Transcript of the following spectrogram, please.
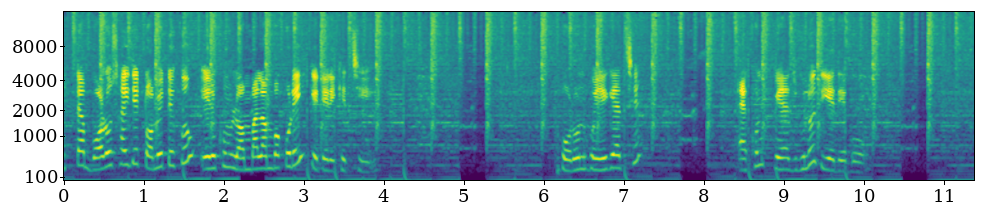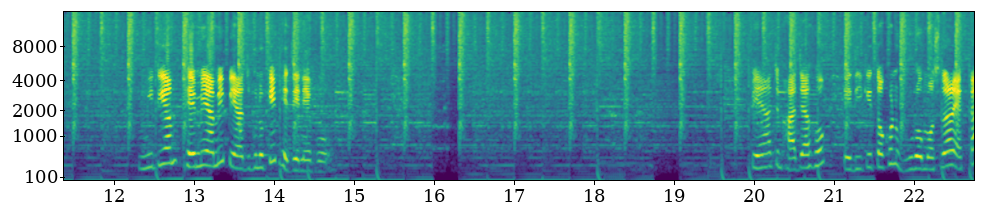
একটা বড় সাইজের টমেটোকেও এরকম লম্বা লম্বা করেই কেটে রেখেছি। ফোড়ন হয়ে গেছে। এখন পেঁয়াজগুলো দিয়ে দেব। মিডিয়াম ফ্লেমে আমি পেঁয়াজগুলোকে ভেজে নেব। পেঁয়াজ ভাজা হোক, এদিকে তখন গুঁড়ো মশলার একটা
